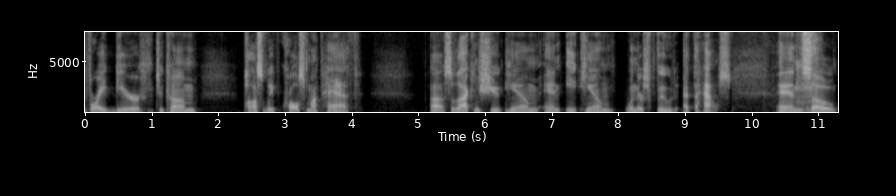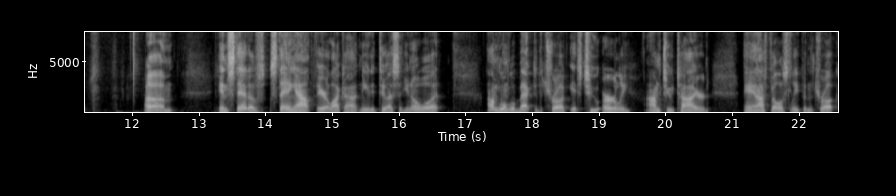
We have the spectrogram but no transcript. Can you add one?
for a deer to come possibly cross my path uh, so that I can shoot him and eat him when there's food at the house? And so um, instead of staying out there like I needed to, I said, you know what? I'm going to go back to the truck. It's too early. I'm too tired. And I fell asleep in the truck.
